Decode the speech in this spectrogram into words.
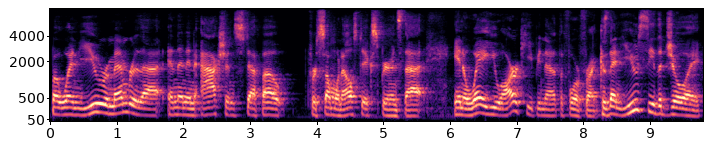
But when you remember that and then in action step out for someone else to experience that, in a way you are keeping that at the forefront because then you see the joy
